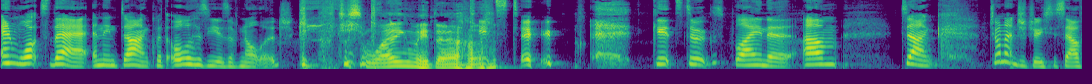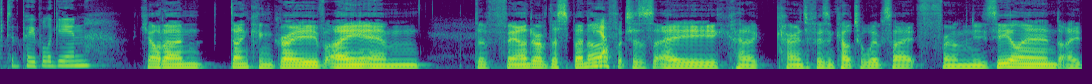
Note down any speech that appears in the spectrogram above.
and what's that? And then Dunk, with all his years of knowledge, Just weighing me down. gets to gets to explain it. Um, Dunk, do you want to introduce yourself to the people again? Kia ora, I'm Duncan Greive. I am the founder of The Spinoff, Yep. which is a kind of current affairs and culture website from New Zealand. I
